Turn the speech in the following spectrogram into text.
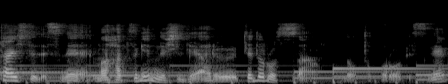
対してですね、まあ発言主であるテドロスさんのところですね、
